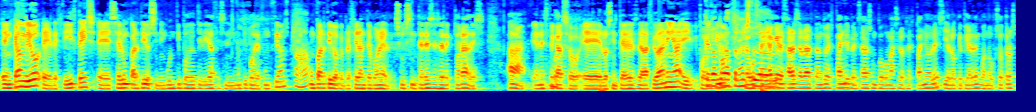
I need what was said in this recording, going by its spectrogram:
En cambio, eh, decidisteis eh, ser un partido sin ningún tipo de utilidad y sin ningún tipo de función, un partido que prefiere anteponer sus intereses electorales a, en este caso, los intereses de la ciudadanía. Y por Creo último, no me gustaría estudiado. que dejaras de hablar tanto de España y pensaras un poco más en los españoles y en lo que pierden cuando vosotros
